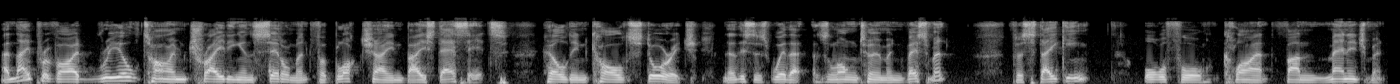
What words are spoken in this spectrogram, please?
and they provide real time trading and settlement for blockchain based assets held in cold storage. Now, this is whether as long term investment for staking or for client fund management.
